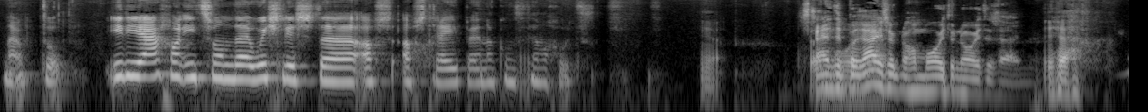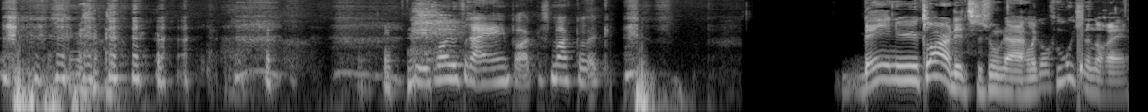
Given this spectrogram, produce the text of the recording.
Nou, top. Ieder jaar gewoon iets van de wishlist eh, af- afstrepen en dan komt het helemaal goed. Het schijnt in Parijs ook nog een mooi toernooi te zijn. Ja, Kun je gewoon de trein inpakken, is makkelijk. Ben je nu klaar dit seizoen eigenlijk? Of moet je er nog één?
